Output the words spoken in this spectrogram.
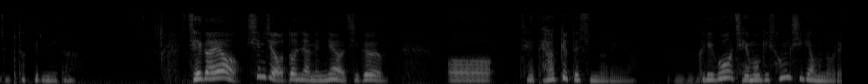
좀 부탁드립니다. 제가요 심지어 어떠냐면요 지금 어 제 대학교 때 쓴 노래예요. 음. 그리고 제목이 성시경 노래.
